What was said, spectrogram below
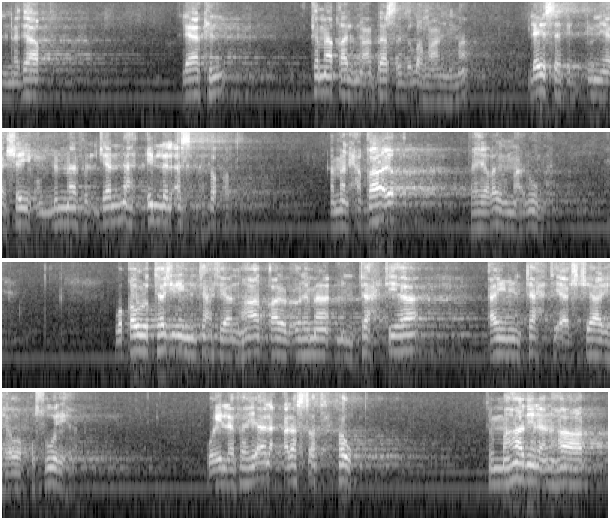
المذاق. لكن كما قال ابن عباس رضي الله عنهما ليس في الدنيا شيء مما في الجنة إلا الأسمى فقط. أما الحقائق فهي غير معلومة. وقول تجري من تحتها أنهار قال العلماء من تحتها أي من تحت أشجارها وقصورها وإلا فهي على السطح فوق. ثم هذه الأنهار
